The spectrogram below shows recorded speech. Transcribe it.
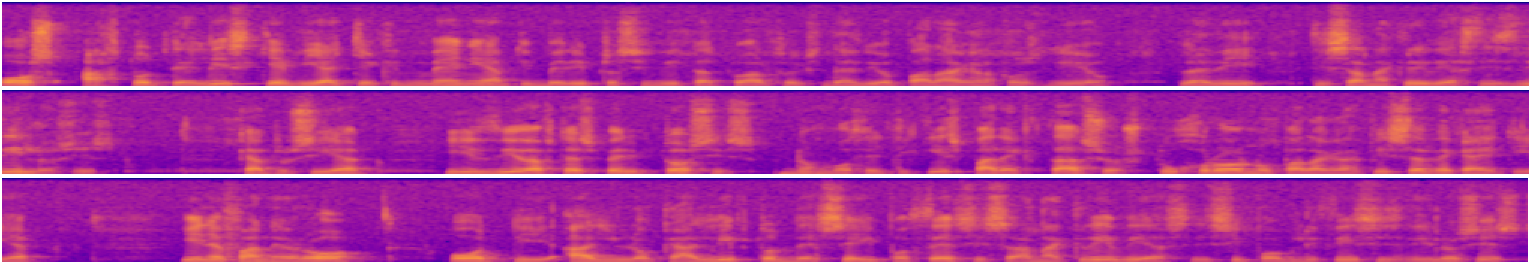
Ως αυτοτελής και διακεκριμένη από την περίπτωση β του άρθρου 62 παράγραφος 2 δηλαδή της ανακρίβειας της δήλωσης κατ' ουσία οι δύο αυτές περιπτώσεις νομοθετικής παρεκτάσεως του χρόνου παραγραφής σε δεκαετία είναι φανερό ότι αλληλοκαλύπτονται σε υποθέσεις ανακρίβειας της υποβληθήσης δήλωσης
